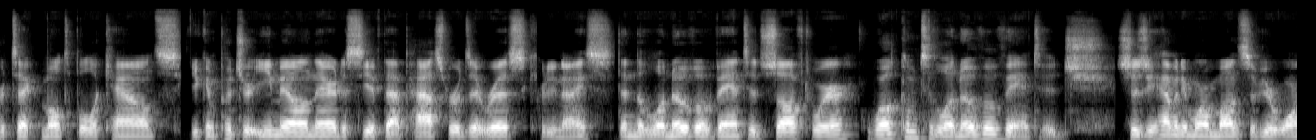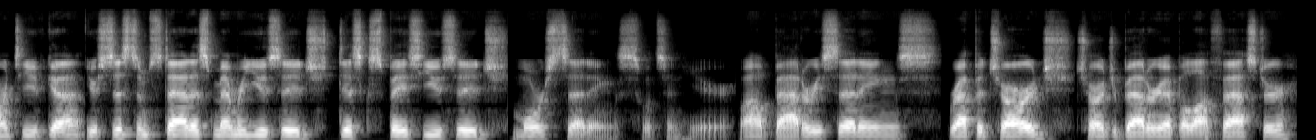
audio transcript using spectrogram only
protect multiple accounts. You can put your email in there to see if that password's at risk. Pretty nice. Then the Lenovo Vantage software. Welcome to Lenovo Vantage. Shows you how many more months of your warranty you've got. Your system status, memory usage, disk space usage, more settings. What's in here? Wow, battery settings, rapid charge. Charge your battery up a lot faster.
